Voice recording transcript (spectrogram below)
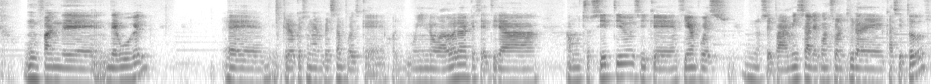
un fan de, de Google. Eh, creo que es una empresa pues que muy innovadora, que se tira a muchos sitios y que encima pues no sé, para mí sale con su altura de casi todos.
